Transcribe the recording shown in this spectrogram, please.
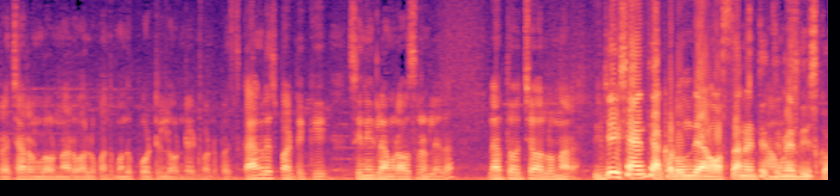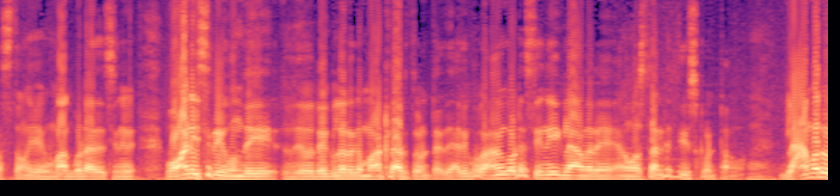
ప్రచారంలో ఉన్నారు వాళ్ళు కొంతమంది పోటీల్లో ఉండేటువంటి పరిస్థితి. కాంగ్రెస్ పార్టీకి సినీ గ్లామర్ అవసరం లేదా? లేకపోతే వచ్చే వాళ్ళు ఉన్నారా? విజయశాంతి అక్కడ ఉంది ఆమె వస్తానంటే మేము తీసుకొస్తాం. మాకు కూడా సినీ వాణిశ్రీ ఉంది రెగ్యులర్గా మాట్లాడుతూ ఉంటుంది అది కూడా ఆమె కూడా సినీ గ్లామరే ఆమె వస్తానంటే తీసుకుంటాం. గ్లామర్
